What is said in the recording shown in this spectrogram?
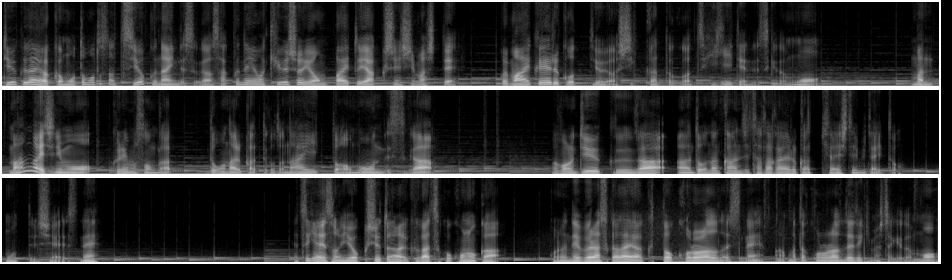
デューク大学はもともと強くないんですが、昨年は9勝4敗と躍進しまして、これマイク・エルコっていうよりはしっかりとが率いてるんですけども、まあ、万が一にもクレムソンがどうなるかってことないとは思うんですが、まあ、このデュークがどんな感じで戦えるか期待してみたいと思ってる試合ですね。次はその翌週となる9月9日、これネブラスカ大学とコロラドですね。まあ、またコロラド出てきましたけども、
